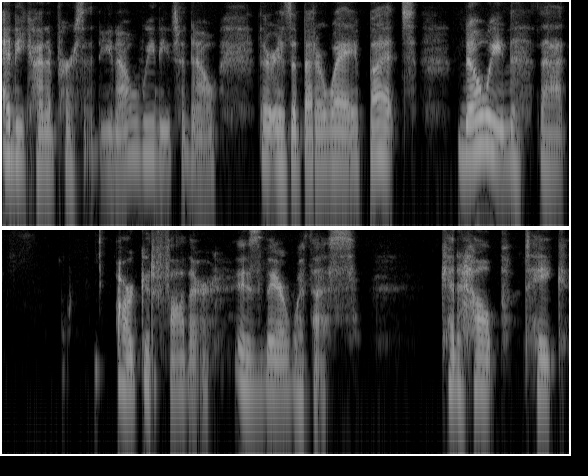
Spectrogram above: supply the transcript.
any kind of person, you know, we need to know there is a better way. But knowing that our good Father is there with us can help take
